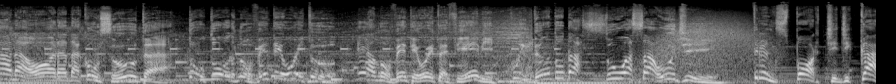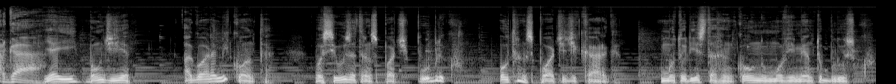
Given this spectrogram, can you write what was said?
Tá na hora da consulta. Doutor 98. É a 98 FM cuidando da sua saúde. Transporte de carga. E aí, bom dia. Agora me conta, você usa transporte público ou transporte de carga? O motorista arrancou num movimento brusco,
